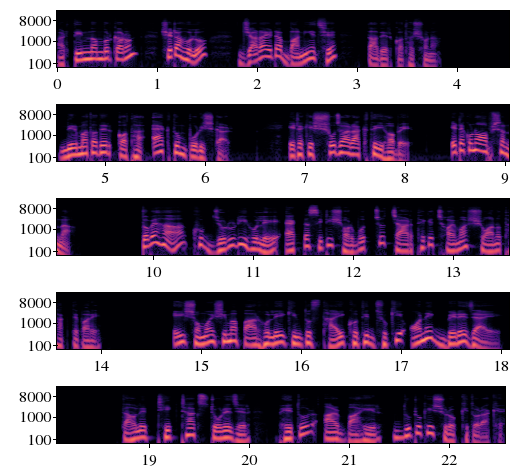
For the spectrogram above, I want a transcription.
আর তিন নম্বর কারণ, সেটা হলো, যারা এটা বানিয়েছে, তাদের কথা শোনা। নির্মাতাদের কথা একদম পরিষ্কার। এটাকে সোজা রাখতেই হবে। এটা কোনো অপশন না। তবে হ্যাঁ খুব জরুরি হলে একটা সিটি সর্বোচ্চ চার থেকে ছয় মাস শোয়ানো থাকতে পারে। এই সময়সীমা পার হলেই কিন্তু স্থায়ী ক্ষতির ঝুঁকি অনেক বেড়ে যায়। তাহলে ঠিকঠাক স্টোরেজের ভেতর আর বাহির দুটোকেই সুরক্ষিত রাখে।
